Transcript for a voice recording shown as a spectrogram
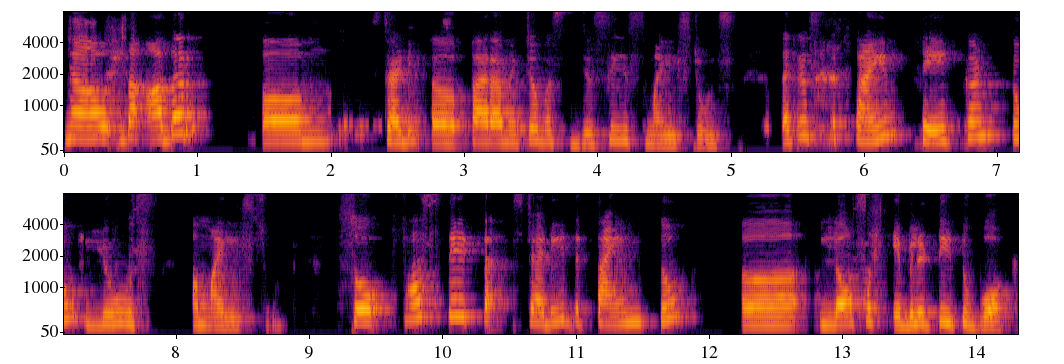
Now, the other um, study uh, parameter was disease milestones. That is the time taken to lose a milestone. So first they studied the time to uh, loss of ability to walk.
